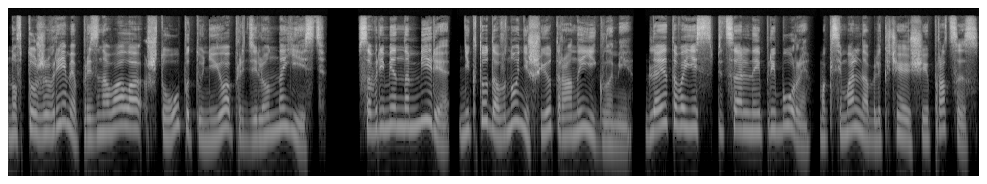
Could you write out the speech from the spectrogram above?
но в то же время признавала, что опыт у нее определенно есть. В современном мире никто давно не шьет раны иглами. Для этого есть специальные приборы, максимально облегчающие процесс.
